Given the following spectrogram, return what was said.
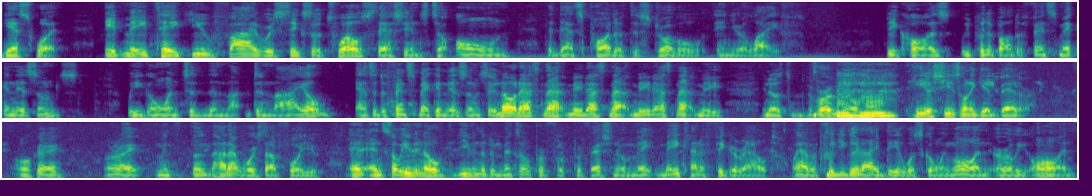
guess what? It may take you five or six or 12 sessions to own that that's part of the struggle in your life because we put up our defense mechanisms. We go into den- denial as a defense mechanism and say, no, that's not me. That's not me. That's not me. You know, it's proverbial, hmm he or she's going to get better. Okay. All right. I mean, th- how that works out for you. And, and so even though even though the mental prof- professional may, may kind of figure out or have a pretty good idea what's going on early on,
